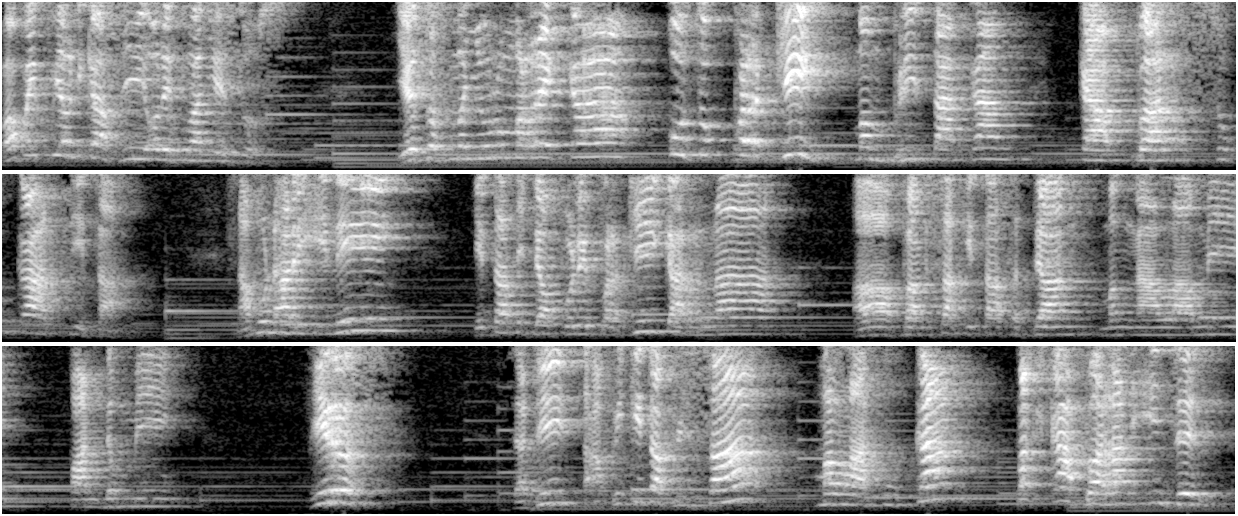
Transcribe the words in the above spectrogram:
Bapak Ibu yang dikasihi oleh Tuhan Yesus. Yesus menyuruh mereka untuk pergi memberitakan kabar sukacita. Namun hari ini kita tidak boleh pergi karena uh, bangsa kita sedang mengalami pandemi virus. Jadi, tapi kita bisa melakukan pekabaran Injil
